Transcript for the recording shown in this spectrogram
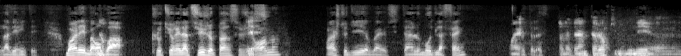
la vérité. Bon allez, bah on Non. va clôturer là-dessus, je pense, Jérôme. Voilà, je te dis, euh, bah, c'était le mot de la fin. Ouais. Je te laisse. J'en avais un tout à l'heure qui m'ont donné. euh,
